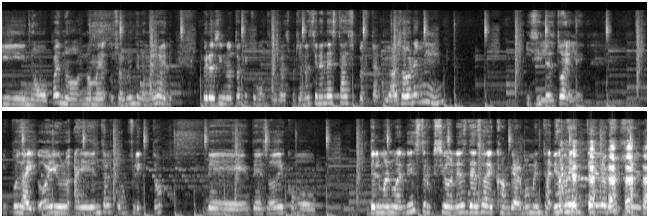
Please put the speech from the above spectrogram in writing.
Y no, pues no, no me, usualmente no me duele. Pero sí noto que como que las personas tienen esta expectativa sobre mí y sí les duele. Y pues ahí, ahí, ahí entra el conflicto de, de eso de como del manual de instrucciones, de eso de cambiar momentáneamente lo que quiero,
